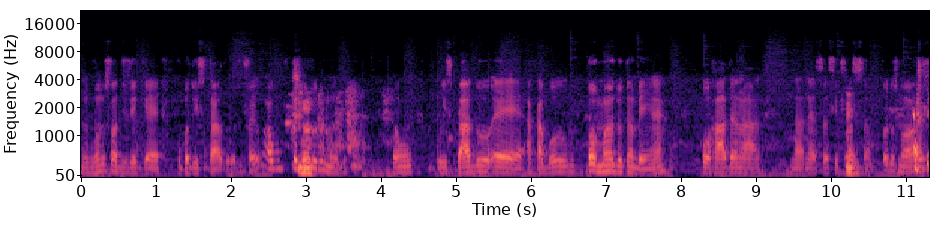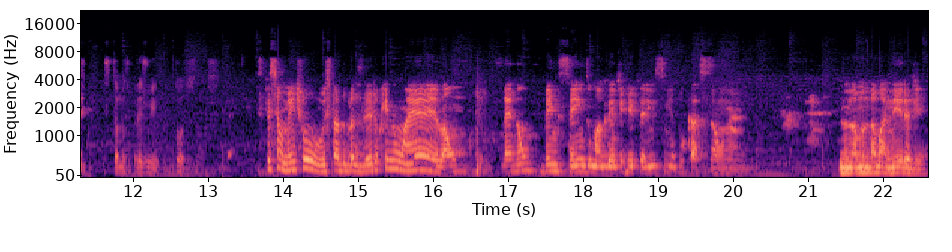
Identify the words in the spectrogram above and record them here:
Não vamos só dizer que é culpa do Estado, foi algo que pegou todo mundo. Então, o Estado é, acabou tomando também, né? Porrada na, na nessa situação. Sim. Todos nós estamos no prejuízo, todos nós. Especialmente o Estado brasileiro, que não é lá um. Né, não vem sendo uma grande referência em educação, né? na, na maneira de,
